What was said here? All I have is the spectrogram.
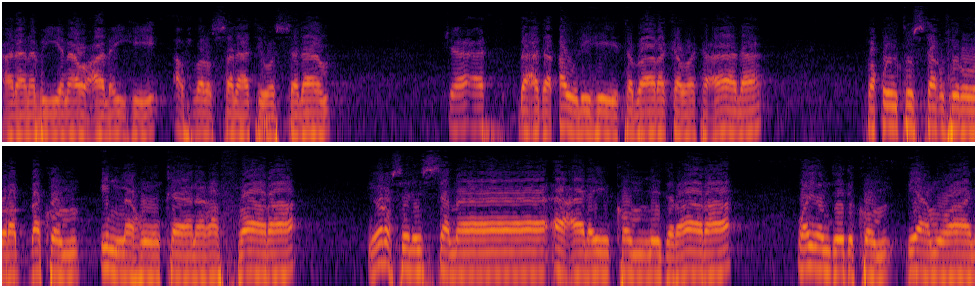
على نبينا وعليه أفضل الصلاة والسلام جاءت بعد قوله تبارك وتعالى فقلت استغفروا ربكم إنه كان غفارا يرسل السماء عليكم مدرارا ويمددكم بأموال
